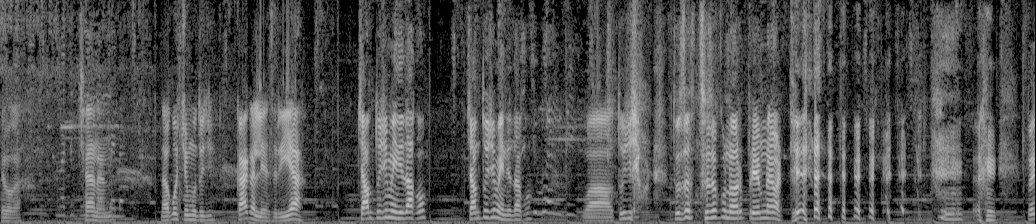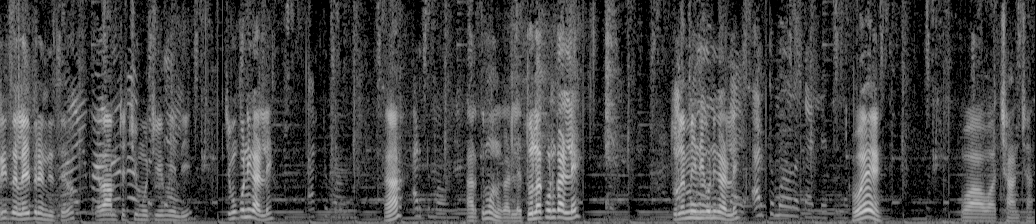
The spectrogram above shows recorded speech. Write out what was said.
हे बघा. छान आहे ना? दाखव चिमू तुझी. काय काढली आहेस? रिया? चाम तुझी मेहंदी दाखव. चाम तुझी मेहंदी दाखव. वा तुझी तुझं तुझं कुणावर प्रेम नाही वाटते. परीचं लय प्रेम दिसते हो. तेव्हा आमच्या चिमूची मेहंदी. चिमू कोणी काढले? हा? आरती म्हणून काढले. तुला कोण काढले? तुला मेहंदी कोणी काढले? होय? वा वा छान छान.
